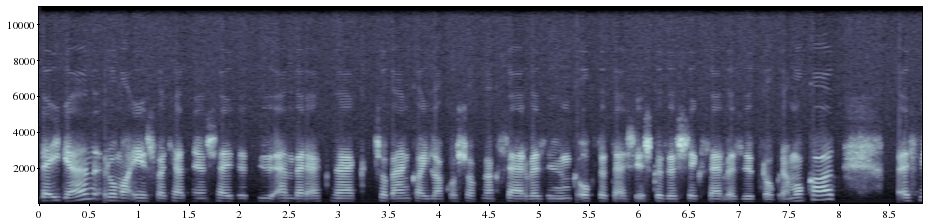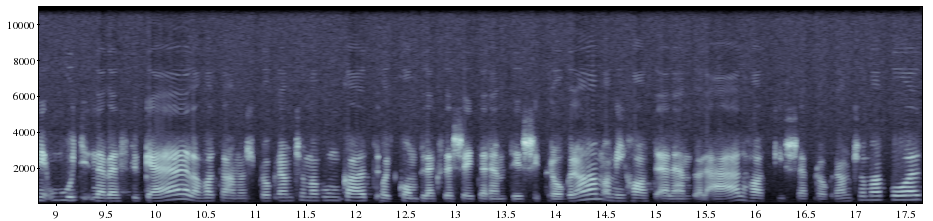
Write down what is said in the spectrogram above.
De igen, roma és vagy hátrányos helyzetű embereknek, csobánkai lakosoknak szervezünk oktatási és közösségszervező programokat. Ezt mi úgy neveztük el, a hatalmas programcsomagunkat, hogy komplex esélyteremtési program, ami hat elemből áll, hat kisebb programcsomagból,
